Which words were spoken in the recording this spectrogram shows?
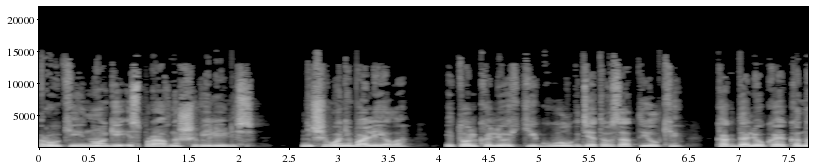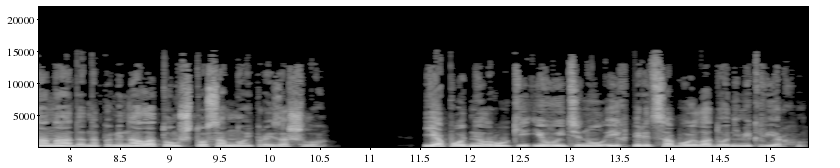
Руки и ноги исправно шевелились. Ничего не болело, и только легкий гул где-то в затылке, как далекая канонада, напоминал о том, что со мной произошло. Я поднял руки и вытянул их перед собой ладонями кверху.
